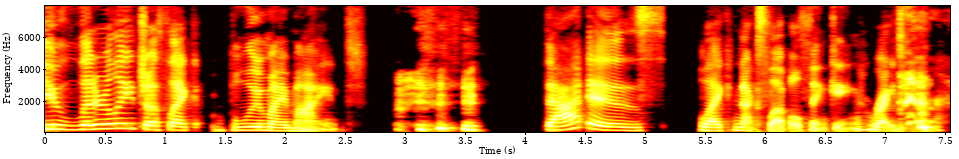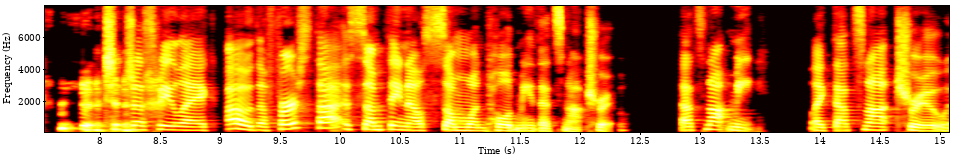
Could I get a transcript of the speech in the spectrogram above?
You literally just like blew my mind. that is like next level thinking right there. to just be like, oh, the first thought is something else someone told me that's not true. That's not me. Like, that's not true.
